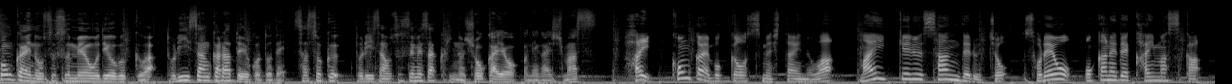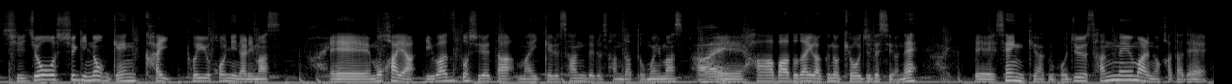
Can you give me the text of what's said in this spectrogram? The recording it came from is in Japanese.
今回のおすすめオーディオブックは鳥居さんからということで早速鳥居さんおすすめ作品の紹介をお願いします。はい。今回僕がおすすめしたいのはマイケル・サンデル著「それをお金で買いますか市場主義の限界」という本になります、はい。えーもはや言わずと知れたマイケル・サンデルさんだと思います、はい。えーハーバード大学の教授ですよね。はい。で1953年生まれの方で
